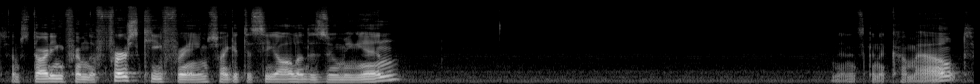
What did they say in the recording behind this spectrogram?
So I'm starting from the first keyframe so I get to see all of the zooming in. And then it's going to come out.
